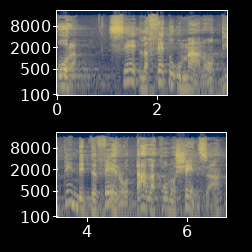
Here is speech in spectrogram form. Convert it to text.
ora, se l'affetto umano dipende davvero dalla conoscenza,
